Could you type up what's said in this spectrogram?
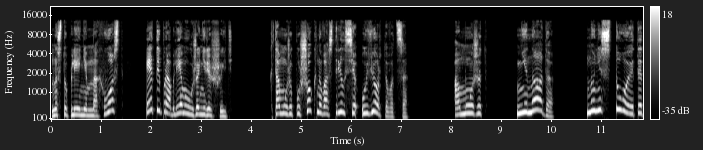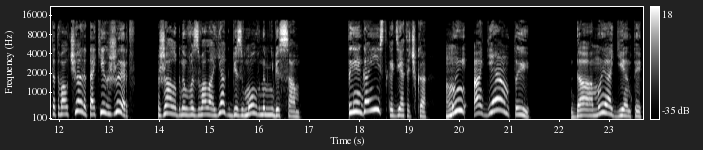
Наступлением на хвост этой проблемы уже не решить. К тому же Пушок навострился увертываться. А может, не надо? Но не стоит этот волчара таких жертв, жалобно воззвала я к безмолвным небесам. Ты эгоистка, деточка, мы агенты. Да, мы агенты,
